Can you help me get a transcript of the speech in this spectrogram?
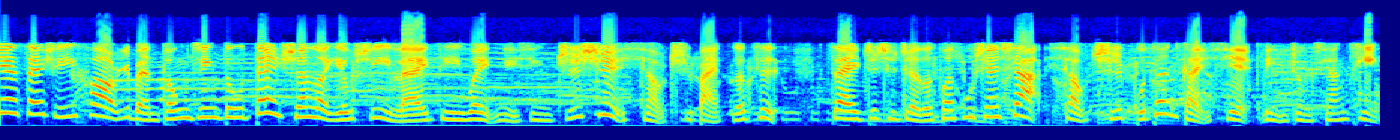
七月三十一号，日本东京都诞生了有史以来第一位女性知事小池百合子。在支持者的欢呼声下，小池不断感谢民众相挺。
